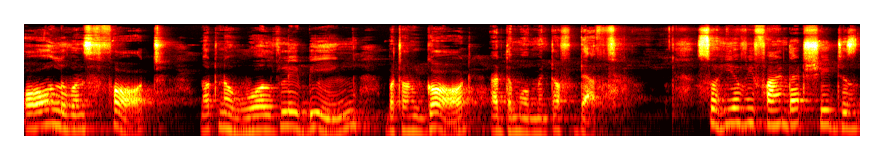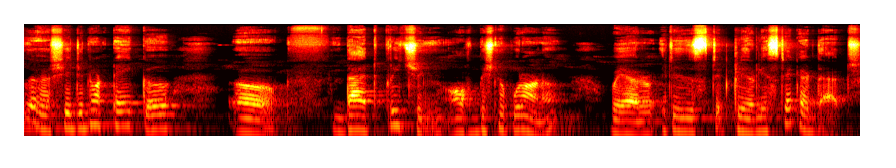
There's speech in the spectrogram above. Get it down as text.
all one's thought not on a worldly being but on God at the moment of death. So here we find that she, does, uh, she did not take uh, uh, that preaching of Vishnu Purana where it is clearly stated that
